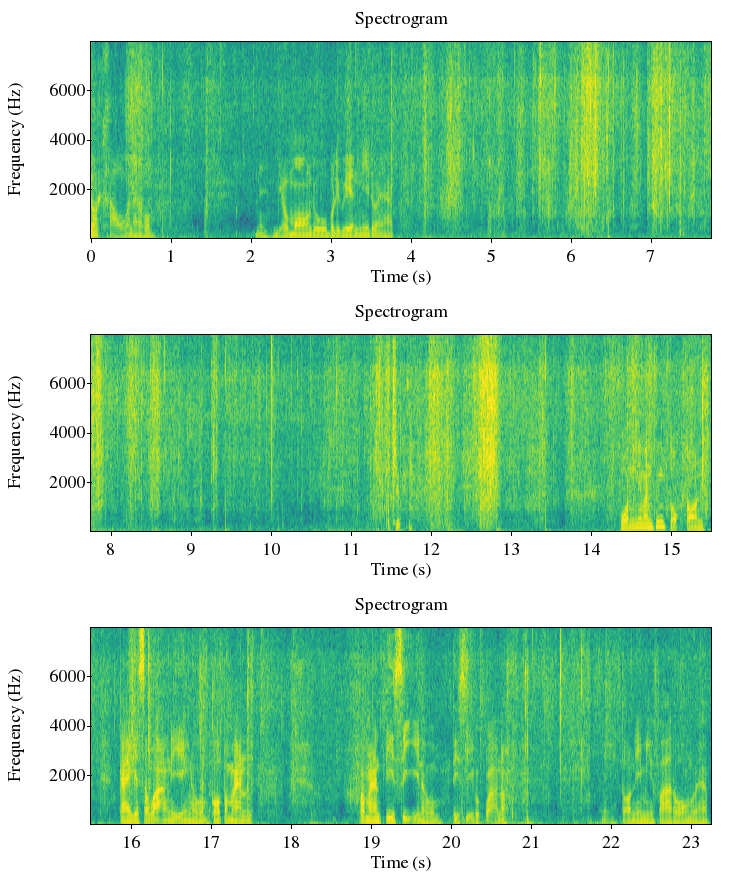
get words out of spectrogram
ยอดเขากันนะครับผมนี่เดี๋ยวมองดูบริเวณนี้ด้วยนะครับ จุบฝนนี่มันเพิ่งตกตอนใกล้จะสว่างนี่เองนะผมก็ประมาณ ประมาณตีสี่นะผมตีสี่กว่าเนาะตอนนี้มีฟ้าร้องด้วยครับ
